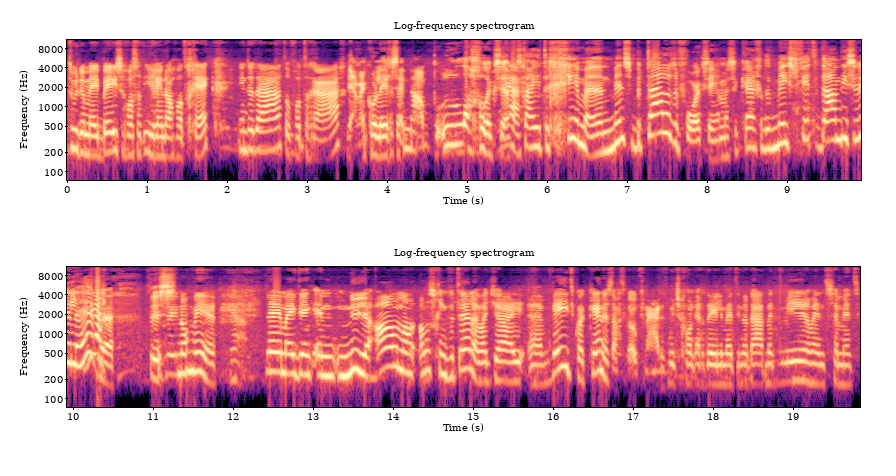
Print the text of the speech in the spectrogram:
toen je ermee bezig was, dat iedereen dacht wat gek, inderdaad, of wat raar. Ja, mijn collega's zeiden, nou, belachelijk zeg. Ja. Sta je te gimmen en mensen betalen ervoor. Ik zeg, ja, maar ze krijgen de meest fitte daan die ze willen hebben. Wil Dus, je nog meer? ja. Nee, maar ik denk, en nu je allemaal alles ging vertellen wat jij eh, weet qua kennis, dacht ik ook van, nou, dit moet je gewoon echt delen met inderdaad met meer mensen, met,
